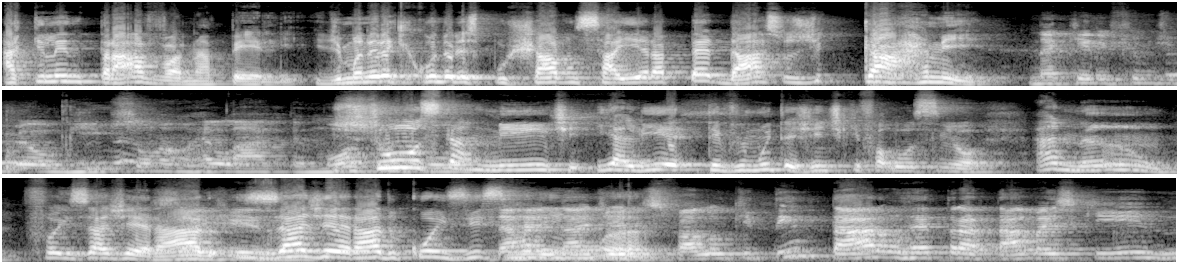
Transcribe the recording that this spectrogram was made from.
aquilo entrava na pele. De maneira que quando eles puxavam, saía pedaços de carne. Naquele filme de Mel Gibson, não relata. Justamente. Um e ali teve muita gente que falou assim, ó. Ah, não, foi exagerado. Exagero. Exagerado, coisíssima Na realidade, nenhuma. eles falam que tentaram retratar, mas que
